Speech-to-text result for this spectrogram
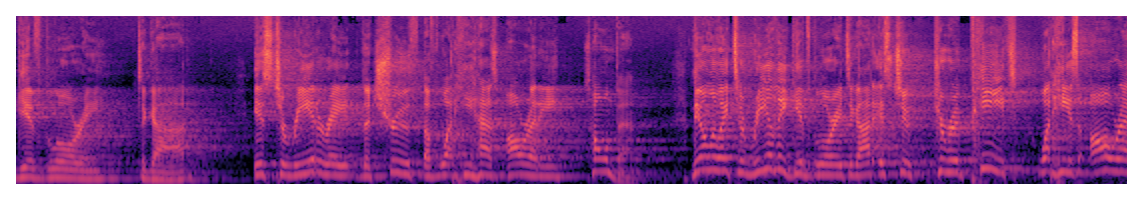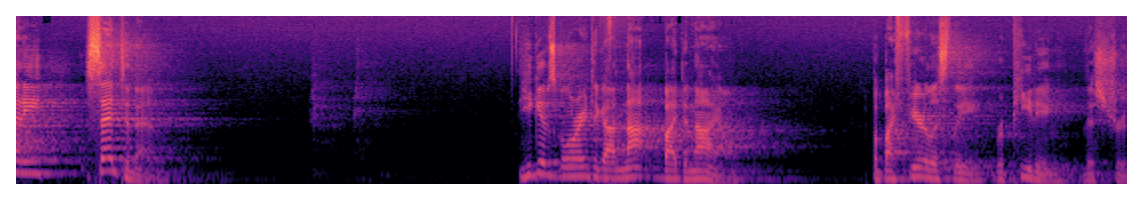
give glory to God is to reiterate the truth of what he has already told them. The only way to really give glory to God is to, to repeat what he's already said to them. He gives glory to God not by denial, but by fearlessly repeating this truth.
